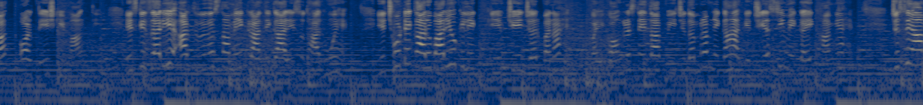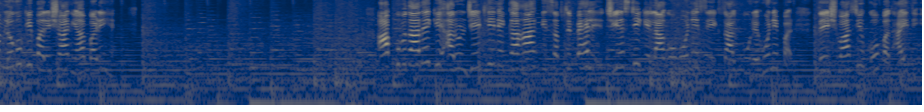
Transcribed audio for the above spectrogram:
वक्त और देश की मांग थी। इसके ज़रिए अर्थव्यवस्था में क्रांतिकारी सुधार हुए हैं। ये छोटे कारोबारियों के लिए गेम चेंजर बना है। वहीं कांग्रेस नेता पी चिदम्बरम ने कहा कि जीएसटी में कई खामियाँ हैं, जिससे आम लोगों की परेशानियाँ बढ़ी हैं। आपको बता दें कि अरुण जेटली ने कहा कि सबसे पहले जीएसटी के लागू होने से एक साल पूरे होने पर देशवासियों को बधाई दी।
